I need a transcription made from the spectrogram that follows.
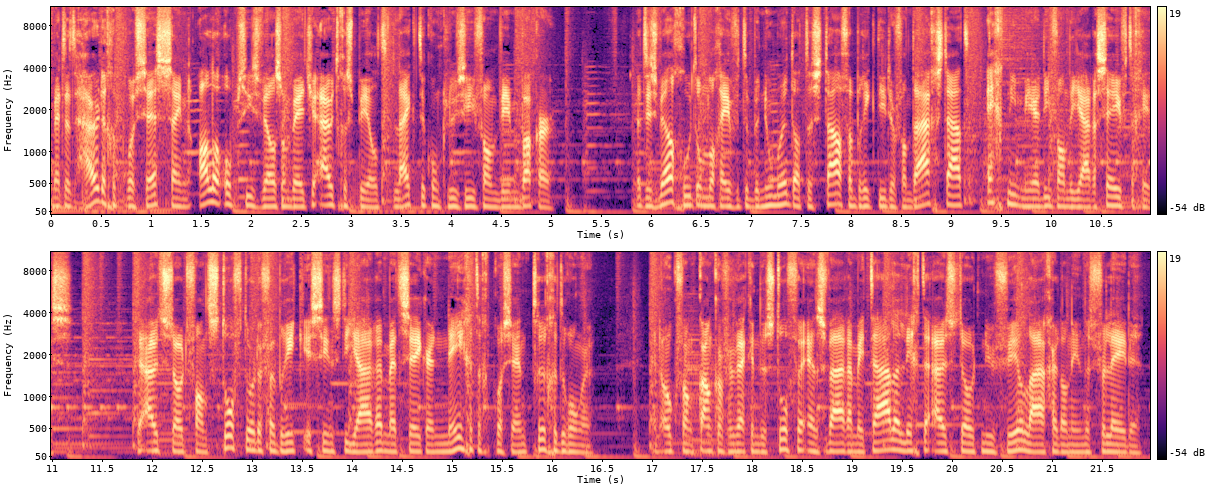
Met het huidige proces zijn alle opties wel zo'n beetje uitgespeeld, lijkt de conclusie van Wim Bakker. Het is wel goed om nog even te benoemen dat de staalfabriek die er vandaag staat echt niet meer die van de jaren 70 is. De uitstoot van stof door de fabriek is sinds die jaren met zeker 90% teruggedrongen. En ook van kankerverwekkende stoffen en zware metalen ligt de uitstoot nu veel lager dan in het verleden.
